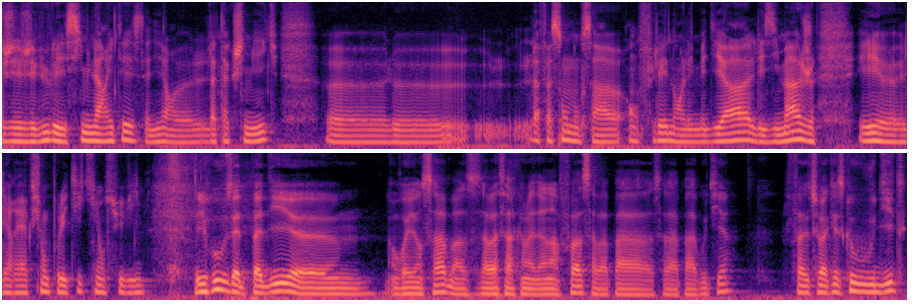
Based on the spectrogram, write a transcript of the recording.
j'ai vu les similarités, c'est-à-dire l'attaque chimique, la façon dont ça a enflé dans les médias, les images et les réactions politiques qui ont suivi. Et du coup, vous n'êtes pas dit, en voyant ça, bah, ça va faire comme la dernière fois, ça va va pas aboutir? Enfin, tu vois, qu'est-ce que vous vous dites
